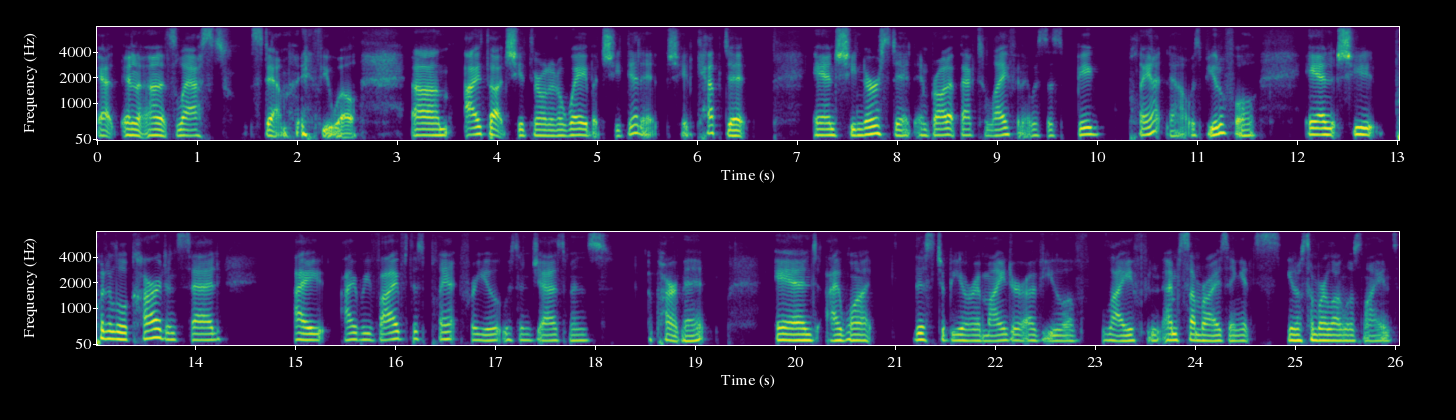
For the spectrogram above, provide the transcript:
at in, on its last stem, if you will. Um, I thought she had thrown it away, but she didn't. She had kept it, and she nursed it and brought it back to life, and it was this big plant now. It was beautiful, and she put a little card and said I I revived this plant for you. It was in Jasmine's apartment, and I want this to be a reminder of you of life. And I'm summarizing. It's you know somewhere along those lines.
